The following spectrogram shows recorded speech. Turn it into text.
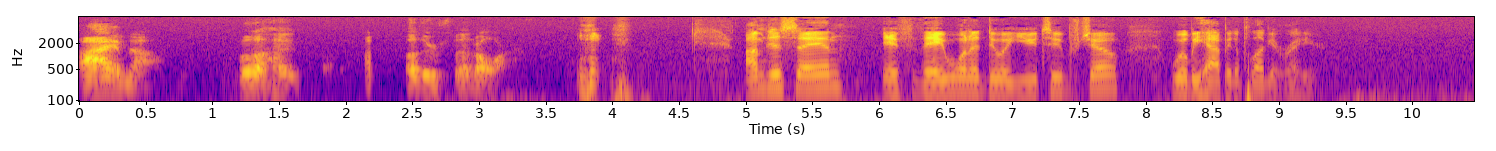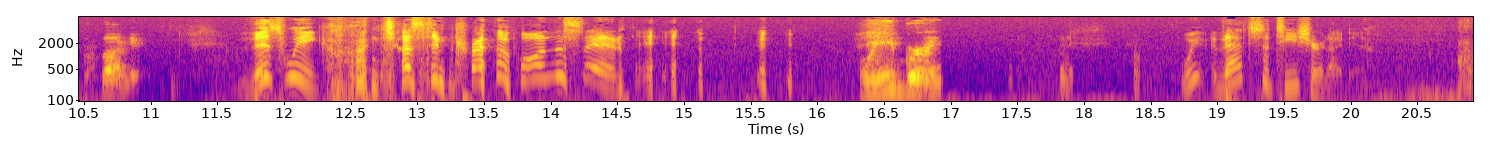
I am not, but others that are. I'm just saying, if they want to do a YouTube show, we'll be happy to plug it right here. Plug it. This week on Justin Credible and the Sandman. We bring We that's the T-shirt idea.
